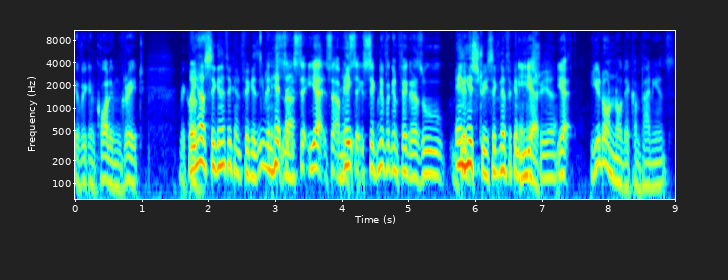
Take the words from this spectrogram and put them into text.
if we can call him great. but you have significant figures even Hitler Si- si- yeah, so, I mean, si- significant figures who in did- history significant in yeah, history yeah yeah. You don't know their companions.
